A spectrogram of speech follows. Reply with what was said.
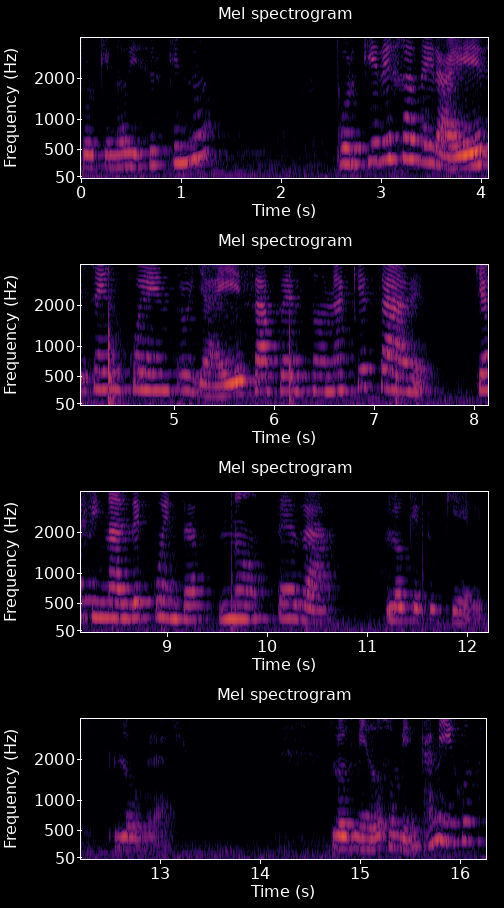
porque no dices que no? ¿por qué dejas de ir a ese encuentro y a esa persona que sabes que a final de cuentas no te da lo que tú quieres lograr? Los miedos son bien canijos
